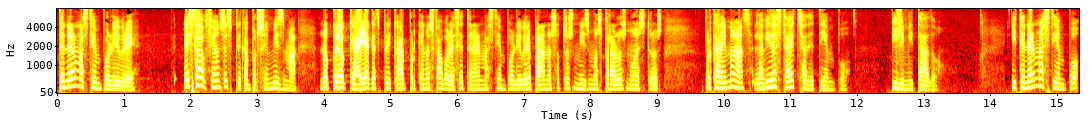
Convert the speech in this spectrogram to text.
tener más tiempo libre. Esta opción se explica por sí misma. No creo que haya que explicar por qué nos favorece tener más tiempo libre para nosotros mismos, para los nuestros, porque además la vida está hecha de tiempo, ilimitado. Y tener más tiempo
